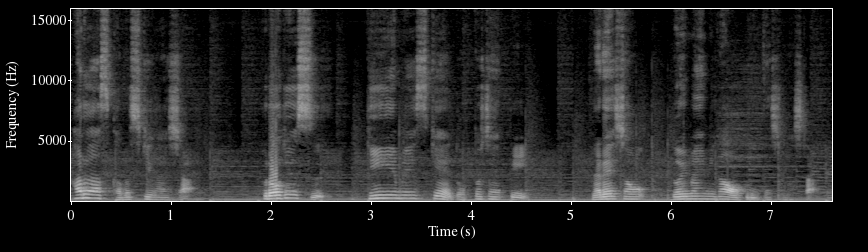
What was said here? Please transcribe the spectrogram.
ハルアス株式会社、プロデュース、tmsk.jp、ナレーション、土井まゆみがお送りいたしました。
